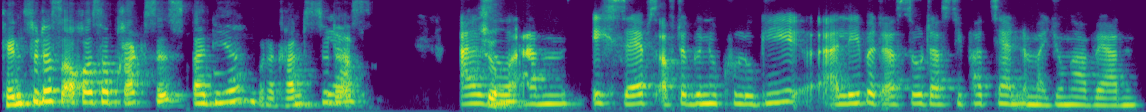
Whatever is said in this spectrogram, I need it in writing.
Kennst du das auch aus der Praxis bei dir oder kanntest du ja. das? Also ähm, ich selbst auf der Gynäkologie erlebe das so, dass die Patienten immer jünger werden.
